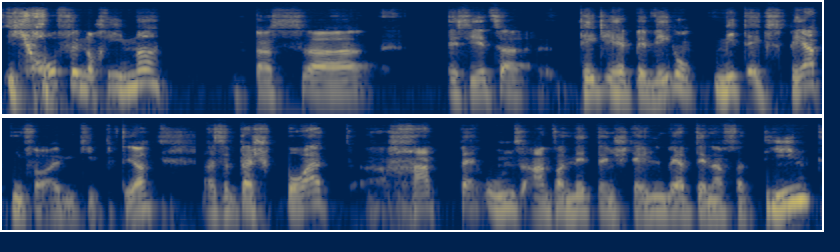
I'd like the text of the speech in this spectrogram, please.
ich hoffe noch immer, dass äh, es jetzt eine tägliche Bewegung mit Experten vor allem gibt. Ja? Also der Sport hat bei uns einfach nicht den Stellenwert, den er verdient.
